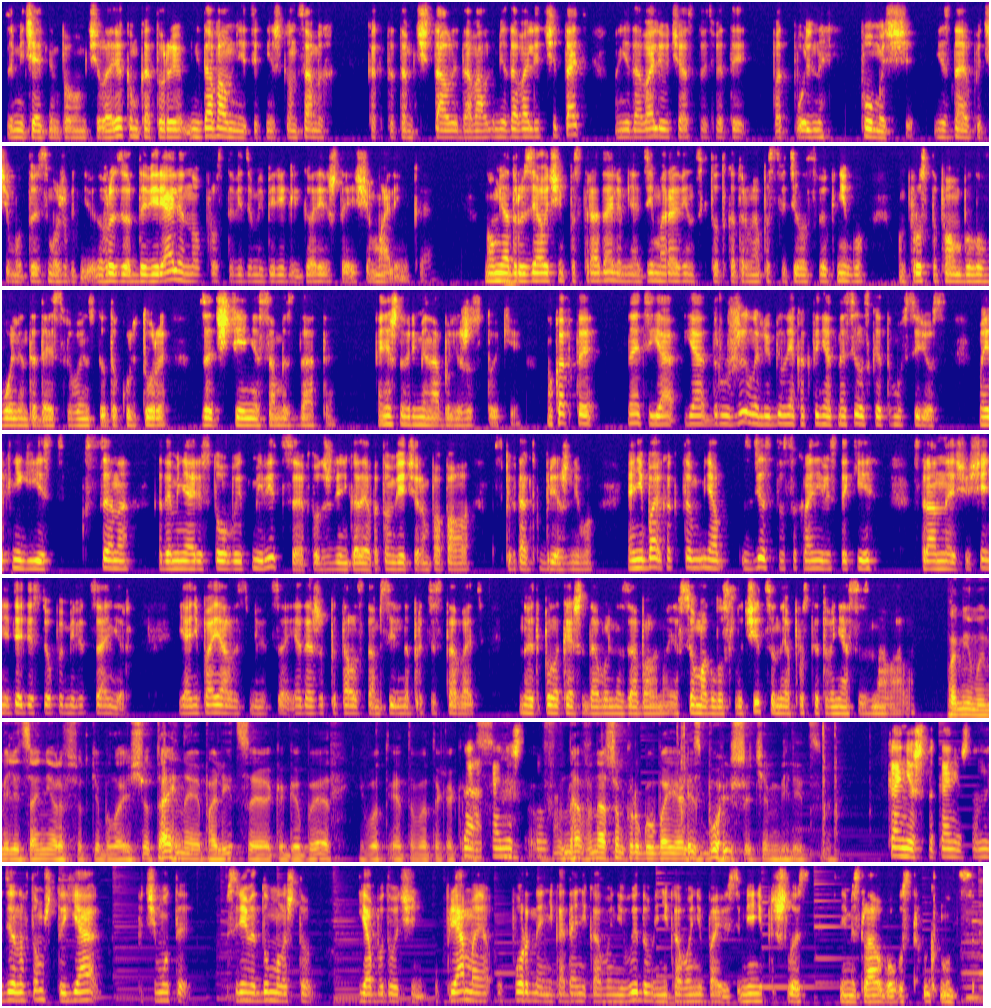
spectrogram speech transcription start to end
замечательным, по-моему, человеком, который не давал мне эти книжки, он сам их как-то там читал и давал. Мне давали читать, но не давали участвовать в этой подпольной помощи. Не знаю почему. То есть, может быть, вроде доверяли, но просто, видимо, берегли, говорили, что я еще маленькая. Но у меня друзья очень пострадали. У меня Дима Равинский, тот, которому я посвятила свою книгу, он просто, по-моему, был уволен тогда из своего института культуры за чтение сам издата. Конечно, времена были жестокие. Но как-то, знаете, я, я дружила, любила, я как-то не относилась к этому всерьез. В моей книге есть сцена, когда меня арестовывает милиция в тот же день, когда я потом вечером попала в спектакль к Брежневу. Я не боюсь, как-то у меня с детства сохранились такие странные ощущения. Дядя Степа милиционер. Я не боялась милиции, я даже пыталась там сильно протестовать. Но это было, конечно, довольно забавно. Я все могло случиться, но я просто этого не осознавала. Помимо милиционеров все-таки была еще тайная полиция, КГБ. И вот этого-то как да, раз конечно. В, в нашем кругу боялись больше, чем милицию. Конечно, конечно. Но дело в том, что я почему-то все время думала, что я буду очень упрямая, упорная, никогда никого не выйду и никого не боюсь. И мне не пришлось с ними, слава богу, столкнуться.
